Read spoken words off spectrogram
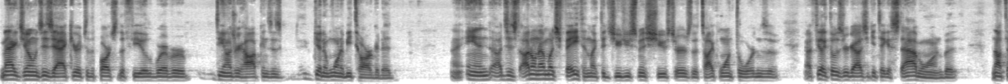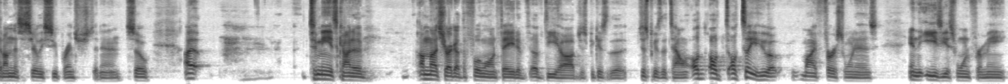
Mac Jones is accurate to the parts of the field wherever DeAndre Hopkins is going to want to be targeted. Uh, and I just I don't have much faith in like the Juju Smith Schusters, the Tyquan Thorntons. Of I feel like those are guys you can take a stab on, but not that I'm necessarily super interested in. So, I to me it's kind of I'm not sure I got the full on fade of, of D Hop just because of the just because of the talent. I'll, I'll I'll tell you who my first one is, and the easiest one for me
